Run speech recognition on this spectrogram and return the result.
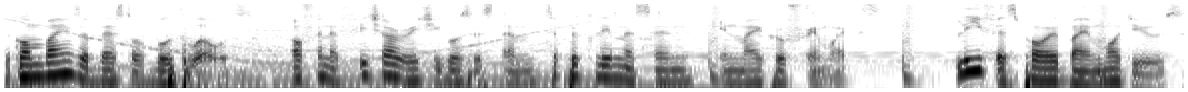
It combines the best of both worlds, offering a feature rich ecosystem typically missing in micro frameworks. Leaf is powered by modules,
